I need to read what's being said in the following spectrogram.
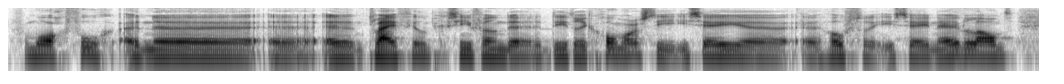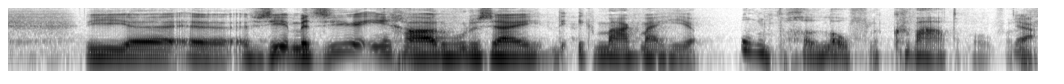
vanmorgen vroeg een, eh, eh, een klein filmpje gezien van de Diederik Gommers, die IC, eh, eh, hoofd van de IC Nederland. Die eh, eh, zeer, met zeer ingehouden woede zei: Ik maak mij hier ongelooflijk kwaad over. Ja.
